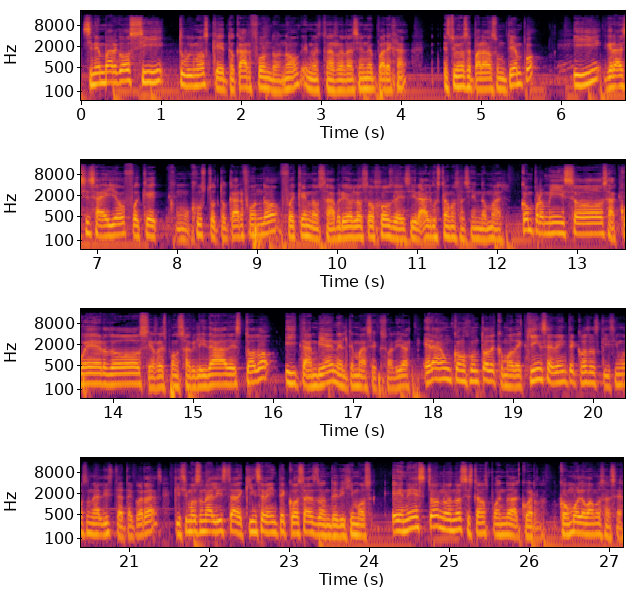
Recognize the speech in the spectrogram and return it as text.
Sin embargo, sí tuvimos que tocar fondo, ¿no? En nuestra relación de pareja. Estuvimos separados un tiempo y gracias a ello fue que, como justo tocar fondo, fue que nos abrió los ojos de decir algo estamos haciendo mal. Compromisos, acuerdos, responsabilidades, todo. Y también el tema de sexualidad. Era un conjunto de como de 15, 20 cosas que hicimos una lista, ¿te acuerdas? Que hicimos una lista de 15, 20 cosas donde dijimos, en esto no nos estamos poniendo de acuerdo. ¿Cómo lo vamos a hacer?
